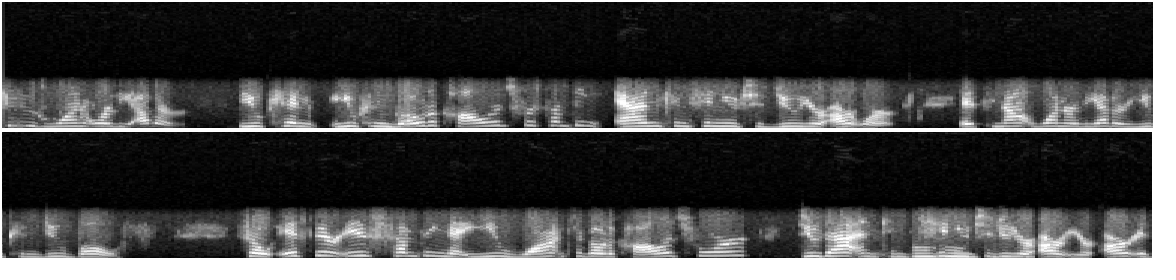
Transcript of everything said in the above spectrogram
choose one or the other. You can you can go to college for something and continue to do your artwork. It's not one or the other. You can do both. So if there is something that you want to go to college for, do that and continue Mhm. to do your art. Your art is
